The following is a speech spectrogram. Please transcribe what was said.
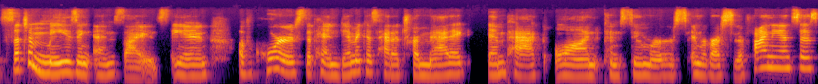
such amazing insights. And of course, the pandemic has had a traumatic impact on consumers in regards to their finances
